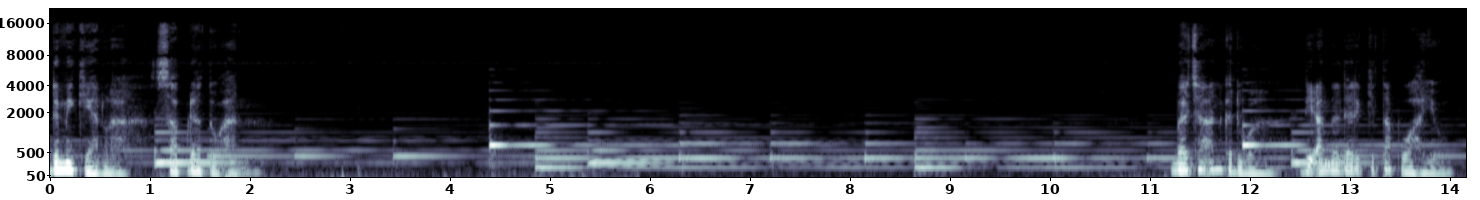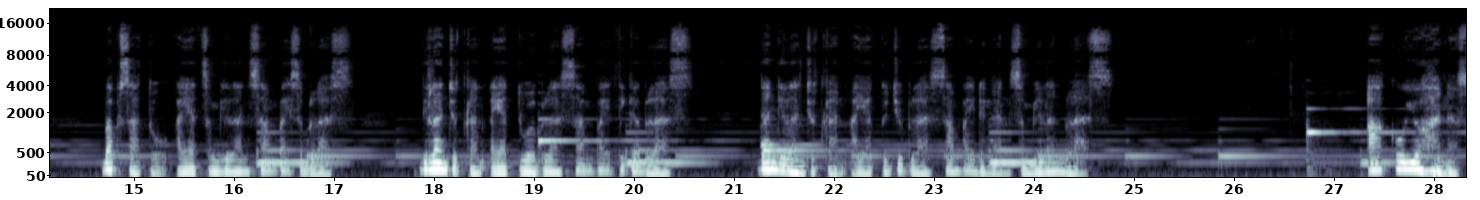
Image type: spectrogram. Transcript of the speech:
Demikianlah sabda Tuhan. Bacaan kedua diambil dari kitab Wahyu bab 1 ayat 9 sampai 11, dilanjutkan ayat 12 sampai 13 dan dilanjutkan ayat 17 sampai dengan 19. Aku Yohanes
